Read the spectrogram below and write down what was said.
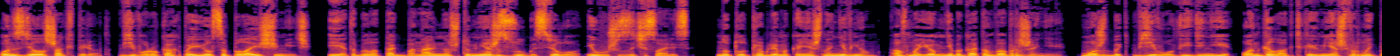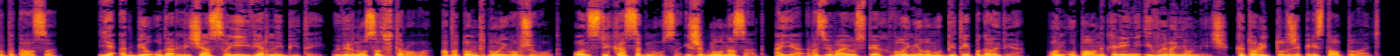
Он сделал шаг вперед. В его руках появился пылающий меч. И это было так банально, что мне аж зубы свело и уши зачесались. Но тут проблема, конечно, не в нем, а в моем небогатом воображении. Может быть, в его видении он галактикой в меня швырнуть попытался. Я отбил удар меча своей верной битой, увернулся от второго, а потом пнул его в живот. Он слегка согнулся и шагнул назад, а я, развивая успех, вломил ему битой по голове. Он упал на колени и выронил меч, который тут же перестал пылать,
